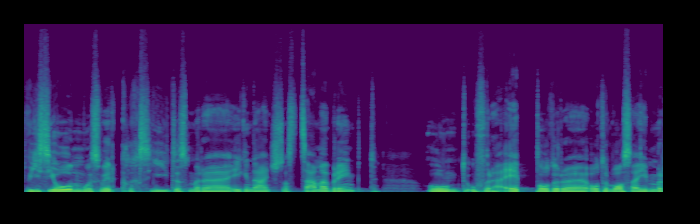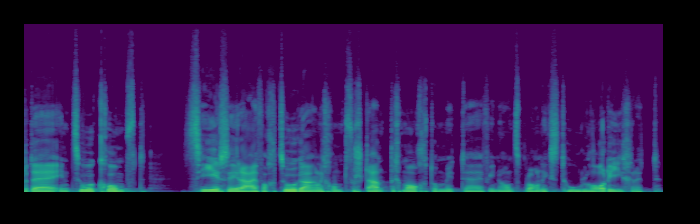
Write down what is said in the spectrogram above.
die Vision muss wirklich sein, dass man äh, irgendwann das zusammenbringt und auf einer App oder, äh, oder was auch immer in Zukunft sehr, sehr einfach zugänglich und verständlich macht und mit äh, Finanzplanungstool anreichert.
